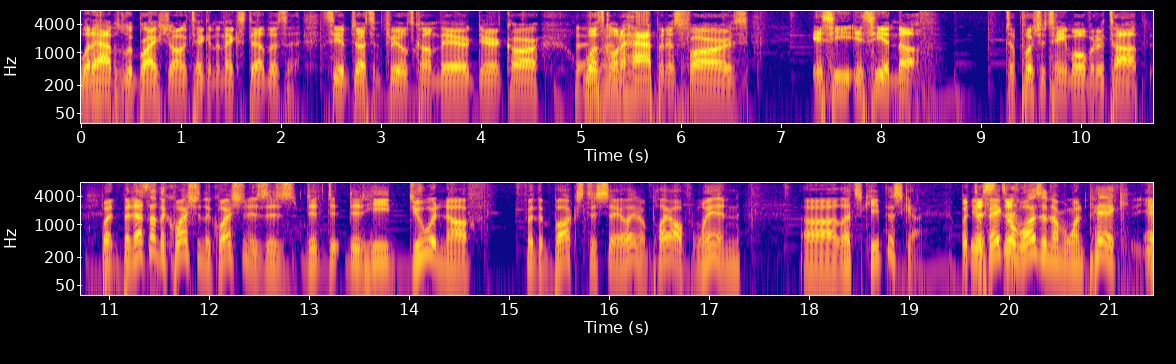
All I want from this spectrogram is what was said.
what happens with Bryce Young taking the next step? Let's see if Justin Fields come there, Derek Carr. What's going to happen as far as is he is he enough to push a team over the top? But but that's not the question. The question is is did did, did he do enough for the Bucks to say, you know, playoff win? Uh, let's keep this guy. But you know, Baker this- was a number one pick, Yeah.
